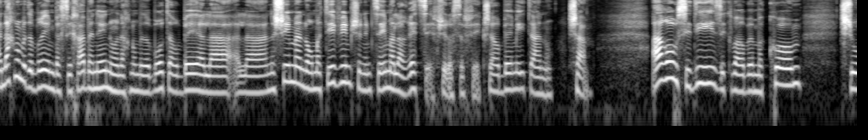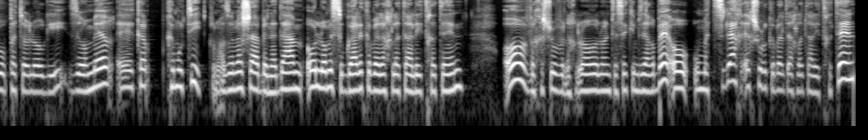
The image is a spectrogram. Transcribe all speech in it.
אנחנו מדברים, בשיחה בינינו, אנחנו מדברות הרבה על, ה, על האנשים הנורמטיביים שנמצאים על הרצף של הספק, שהרבה מאיתנו שם. ROCD זה כבר במקום שהוא פתולוגי, זה אומר אה, כמותי. כלומר, זה אומר שהבן אדם או לא מסוגל לקבל החלטה להתחתן, או, וחשוב, אנחנו לא, לא נתעסק עם זה הרבה, או הוא מצליח איכשהו לקבל את ההחלטה להתחתן,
